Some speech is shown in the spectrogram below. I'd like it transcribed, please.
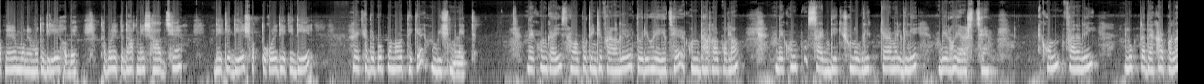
আপনাদের মনের মতো দিলেই হবে। তারপরে একটা ঢাকনির সাহায্যে ঢেকে দিয়ে, শক্ত করে ঢেকে দিয়ে রেখে দেবো পনেরো থেকে বিশ মিনিট। দেখুন গাইস আমার প্রোটিনটি ফাইনালি তৈরি হয়ে গেছে। এখন ঢালার পালা। দেখুন সাইড দিয়ে কি সুন্দরগুলি ক্যারামেলগুলি বের হয়ে আসছে। এখন ফাইনালি লুকটা দেখার পালা,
